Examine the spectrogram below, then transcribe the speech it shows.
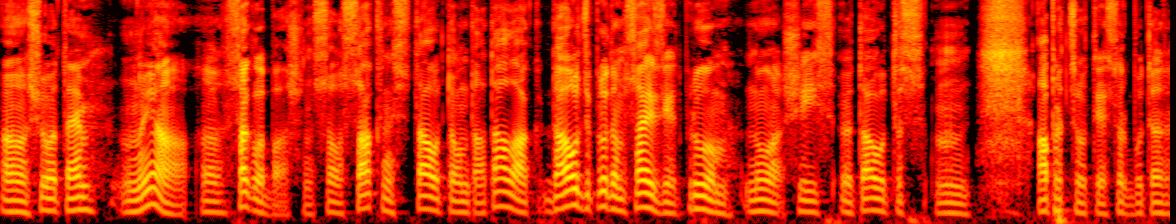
šo te, nu jā, saglabāšanu, savas saknes, tauta un tā tālāk. Daudzi, protams, aiziet prom no šīs tautas, m, aprecoties varbūt ar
